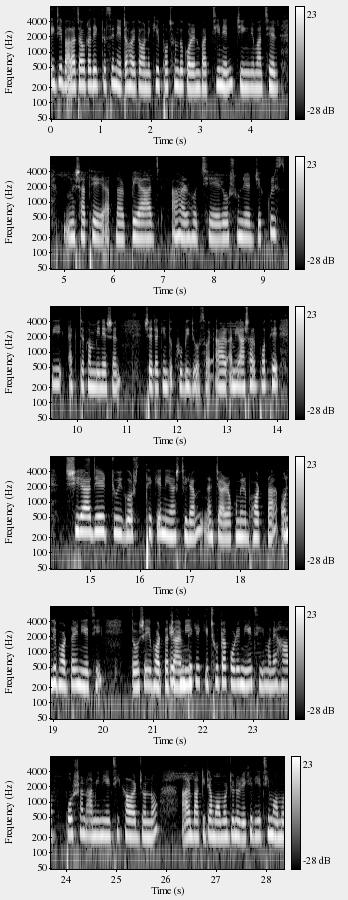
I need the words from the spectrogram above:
এই যে বালাচাওটা দেখতেছেন, এটা হয়তো অনেকেই পছন্দ করেন বা চিনেন। চিংড়ি মাছের সাথে আপনার পেঁয়াজ আর হচ্ছে রসুনের যে ক্রিস্পি একটা কম্বিনেশন সেটা কিন্তু খুবই জোস হয়। আর আমি আসার পথে সিরাজের চুই গোশ থেকে নিয়ে আসছিলাম চার রকমের ভর্তা। অনলি ভর্তাই নিয়েছি। তো সেই ভর্তাটা আমি থেকে কিছুটা করে নিয়েছি মানে হাফ পোর্শন আমি নিয়েছি খাওয়ার জন্য। আর বাকিটা মমোর জন্য রেখে দিয়েছি মমো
